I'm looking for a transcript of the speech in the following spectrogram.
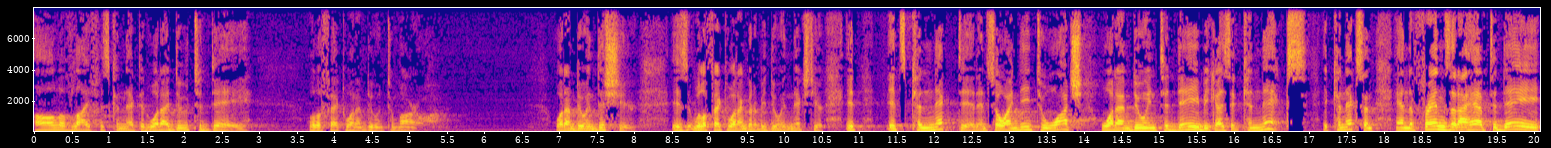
All of life is connected. What I do today will affect what I'm doing tomorrow. What I'm doing this year is will affect what I'm going to be doing next year. It it's connected, and so I need to watch what I'm doing today because it connects. It connects, and, and the friends that I have today,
